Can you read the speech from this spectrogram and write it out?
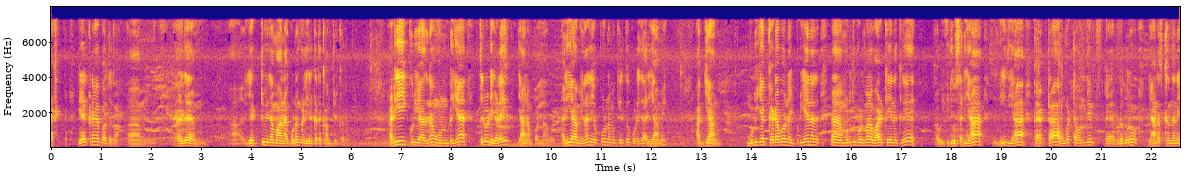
அஷ்ட ஏற்கனவே பார்த்துருக்கோம். இதை எட்டு விதமான குணங்கள் இருக்கிறத காமிச்சிருக்காரு. அடியை குறியாதுன்னா உன்னுடைய திருவடிகளை தியானம் பண்ணாமல். அறியாமைனால் எப்போ நமக்கு இருக்கக்கூடியது அறியாமை. அஜானம் முடிய கெடவோ நான் இப்படியே முடிஞ்சு போடுமா வாழ்க்கை எனக்கு? இது சரியா? இது நீதியா? கரெக்டா? உங்கள்கிட்ட வந்து இவ்வளோ தூரம் ஞானஸ்கந்தனை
